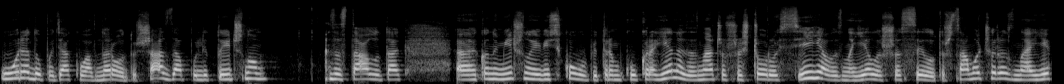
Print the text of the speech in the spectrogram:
уряду, подякував народу США за політичну. За сталу так е, економічну і військову підтримку України, зазначивши, що Росія визнає лише силу, тож саме через неї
